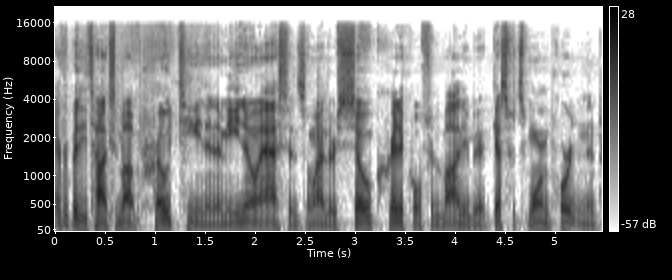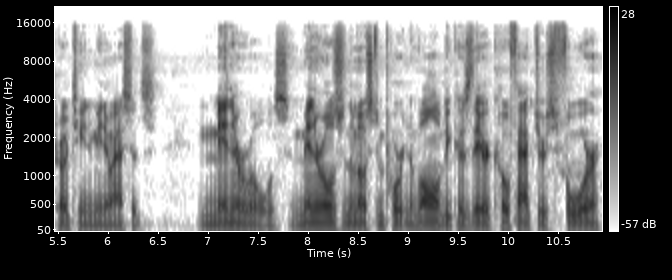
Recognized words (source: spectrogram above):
Everybody talks about protein and amino acids and why they're so critical for the body, but guess what's more important than protein and amino acids? Minerals. Minerals are the most important of all because they are cofactors for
